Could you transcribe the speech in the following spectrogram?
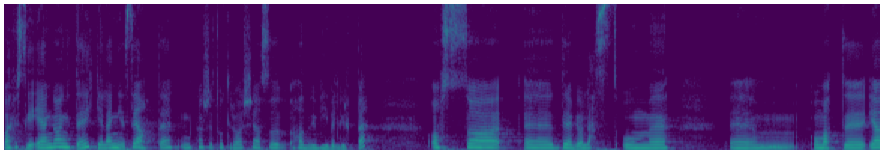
Og jeg husker en gang, Det er ikke lenge siden, det er kanskje to-tre år siden, så hadde vi bibelgruppe. Og så eh, drev vi og leste om, eh, om at eh, ja,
